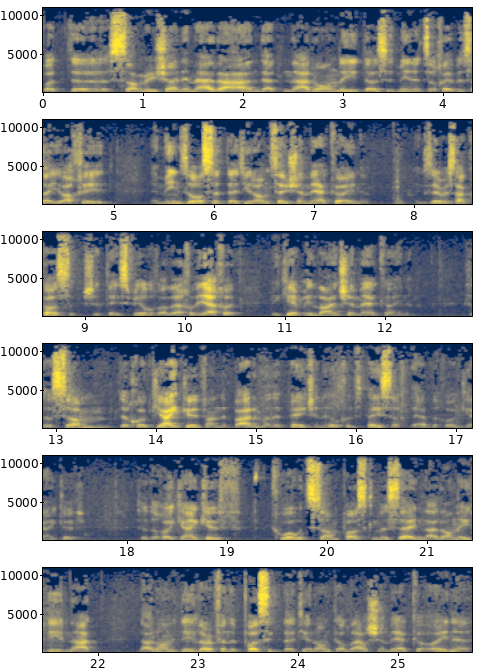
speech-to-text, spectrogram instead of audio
But some Rishonim add on that not only does it mean it's a chayvis hayochid, it means also that you don't say shemei koinim. Xeris hakosim, sheteisvir l'chalech yachid, you can't rely on shemei koinim. So some, the Chok Yankov, on the bottom of the page in Hilchas Pesach, they have the Chok Yankov. So the Chok Yankov quotes some poskim say, not only you not, not only you learn from the pasuk that you don't allow shemei koinim,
